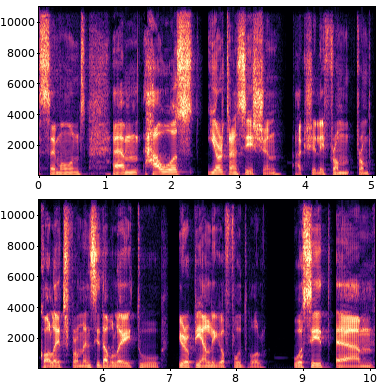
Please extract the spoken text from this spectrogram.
Simmons. Um, how was your transition actually from from college from NCAA to European League of Football was it um,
